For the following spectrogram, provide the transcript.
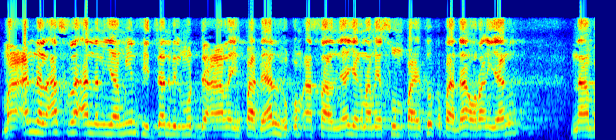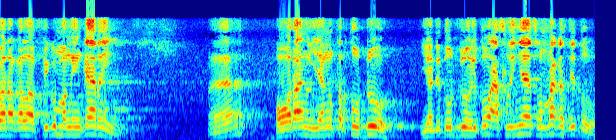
Ma'annal asla annal yamin fi janbil mudda'a alaih. Padahal hukum asalnya yang namanya sumpah itu kepada orang yang na barakallahu fikum mengingkari. Nah, orang yang tertuduh, yang dituduh itu aslinya sumpah ke situ.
